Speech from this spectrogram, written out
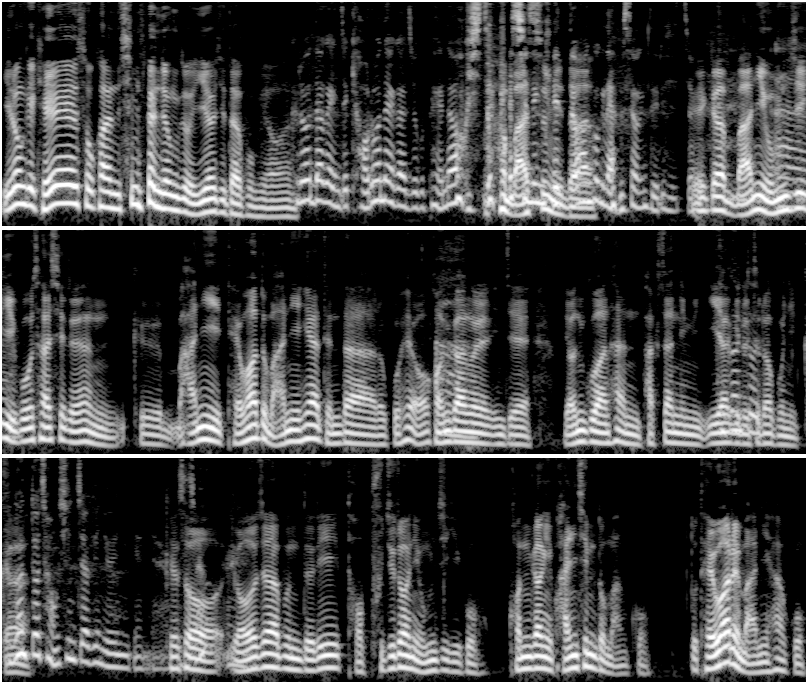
이런 게 계속 한 10년 정도 이어지다 보면 그러다가 이제 결혼해 가지고 배 나오기 시작하시는 게 아. 또 한국 남성들이시죠. 그러니까 네. 많이 움직이고 사실은 그 많이 대화도 많이 해야 된다라고 해요. 건강을 이제 연구한 한 박사님 이야기를 또- 들어보니까 그건 또 정신적인 요인이겠네요. 그래서 그렇죠? 여자분들이 더 부지런히 움직이고 건강에 관심도 많고 또 대화를 많이 하고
